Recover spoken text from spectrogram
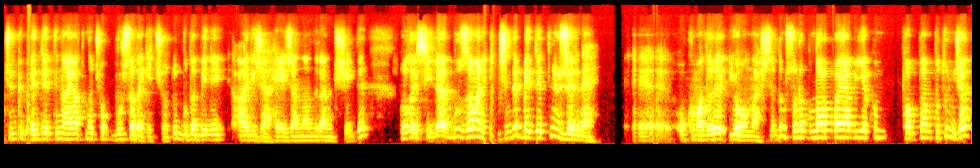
Çünkü Bedrettin'in hayatında çok Bursa'da geçiyordu. Bu da beni ayrıca heyecanlandıran bir şeydi. Dolayısıyla bu zaman içinde Bedrettin üzerine e, okumaları yoğunlaştırdım. Sonra bunlar bayağı bir yakın toplam tutunca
